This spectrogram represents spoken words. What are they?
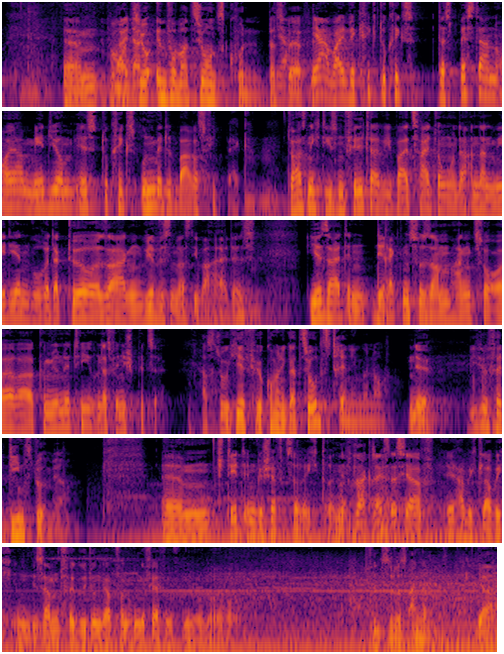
Ähm, Information, da, Informationskunden, das ja, wäre. Ja, weil wir kriegst, du kriegst, das Beste an eurem Medium ist, du kriegst unmittelbares Feedback. Mhm. Du hast nicht diesen Filter wie bei Zeitungen oder anderen Medien, wo Redakteure sagen, wir wissen, was die Wahrheit ist. Mhm. Ihr seid in direkten Zusammenhang zu eurer Community und das finde ich spitze. Hast du hier für Kommunikationstraining genommen? Nö. Wie viel verdienst du im Jahr? Ähm, steht im Geschäftsbericht drin. Ich letztes Jahr habe ich, glaube ich, eine Gesamtvergütung gehabt von ungefähr 5 Millionen Euro. Findest du das angemessen? Ja.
